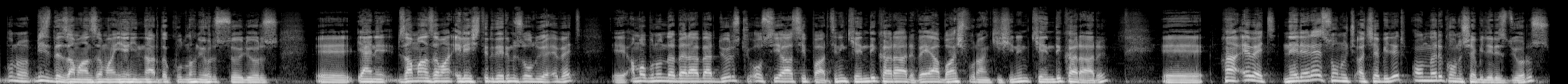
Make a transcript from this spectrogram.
bunu biz de zaman zaman yayınlarda kullanıyoruz söylüyoruz. E, yani zaman zaman eleştirilerimiz oluyor evet. E, ama bununla beraber diyoruz ki o siyasi partinin kendi kararı veya başvuran kişinin kendi kararı. E, ha evet nelere sonuç açabilir onları konuşabiliriz diyoruz.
